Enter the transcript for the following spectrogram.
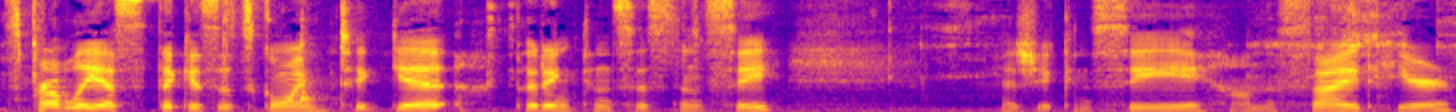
It's probably as thick as it's going to get, pudding consistency. As you can see on the side here.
